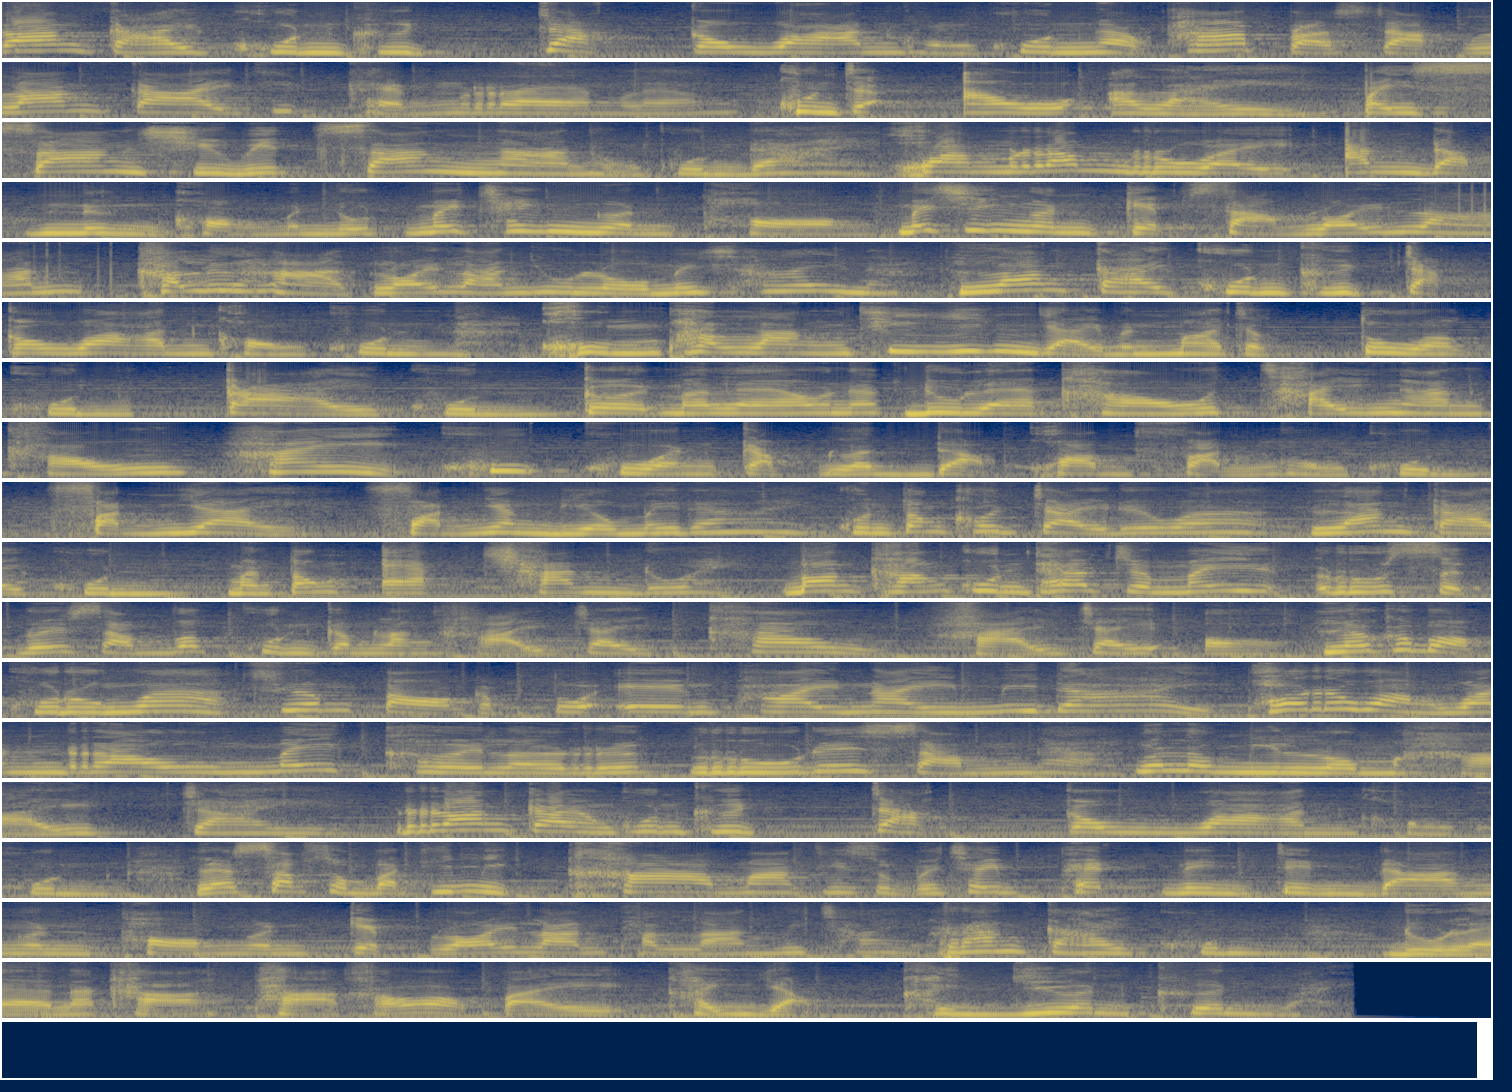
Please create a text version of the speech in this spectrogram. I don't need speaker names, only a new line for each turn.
ร่างกายคุณคือจักรวาลของคุณค่ะถ้าปราศจากร่างกายที่แข็งแรงแล้ว คุณจะเอาอะไรไปสร้างชีวิตสร้างงานของคุณได้ ความร่ำรวยอันดับหนึ่งของมนุษย์ ไม่ใช่เงินทอง ไม่ใช่เงินเก็บ 300 ล้านคฤหาสน์ร้อยล้านยูโรไม่ใช่นะ ร่างกายคุณคือจักรวาลของคุณนะขุมพลังที่ยิ่งใหญ่มันมาจากตัวคุณกายคุณ เกิดมาแล้วนะ ดูแลเขาใช้งานเขาให้คู่ควรกับระดับความฝันของคุณ ฝันใหญ่ ฝันอย่างเดียวไม่ได้ คุณต้องเข้าใจด้วยว่าร่างกายคุณมันต้องแอคชั่นด้วย บางครั้งคุณแทบจะไม่รู้สึกด้วยซ้ำว่าคุณกำลังหายใจเข้า หายใจออก แล้วก็บอกครูรุ้งว่าเชื่อมต่อกับตัวเองภายในไม่ได้ เพราะระหว่างวันเราไม่เคยระลึกรู้ด้วยซ้ำค่ะ ว่าเรามีลมหายใจ ร่างกายของคุณคือ กวาลของคุณค่ะและทรัพย์สมบัติที่มีค่ามากที่สุดไม่ใช่เพชรนินจินดาเงินทองเงินเก็บร้อยล้านพันล้านไม่ใช่ ร่างกายคุณค่ะดูแลนะคะ พาเขาออกไปขยับขยื่นเคลื่อนไหว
